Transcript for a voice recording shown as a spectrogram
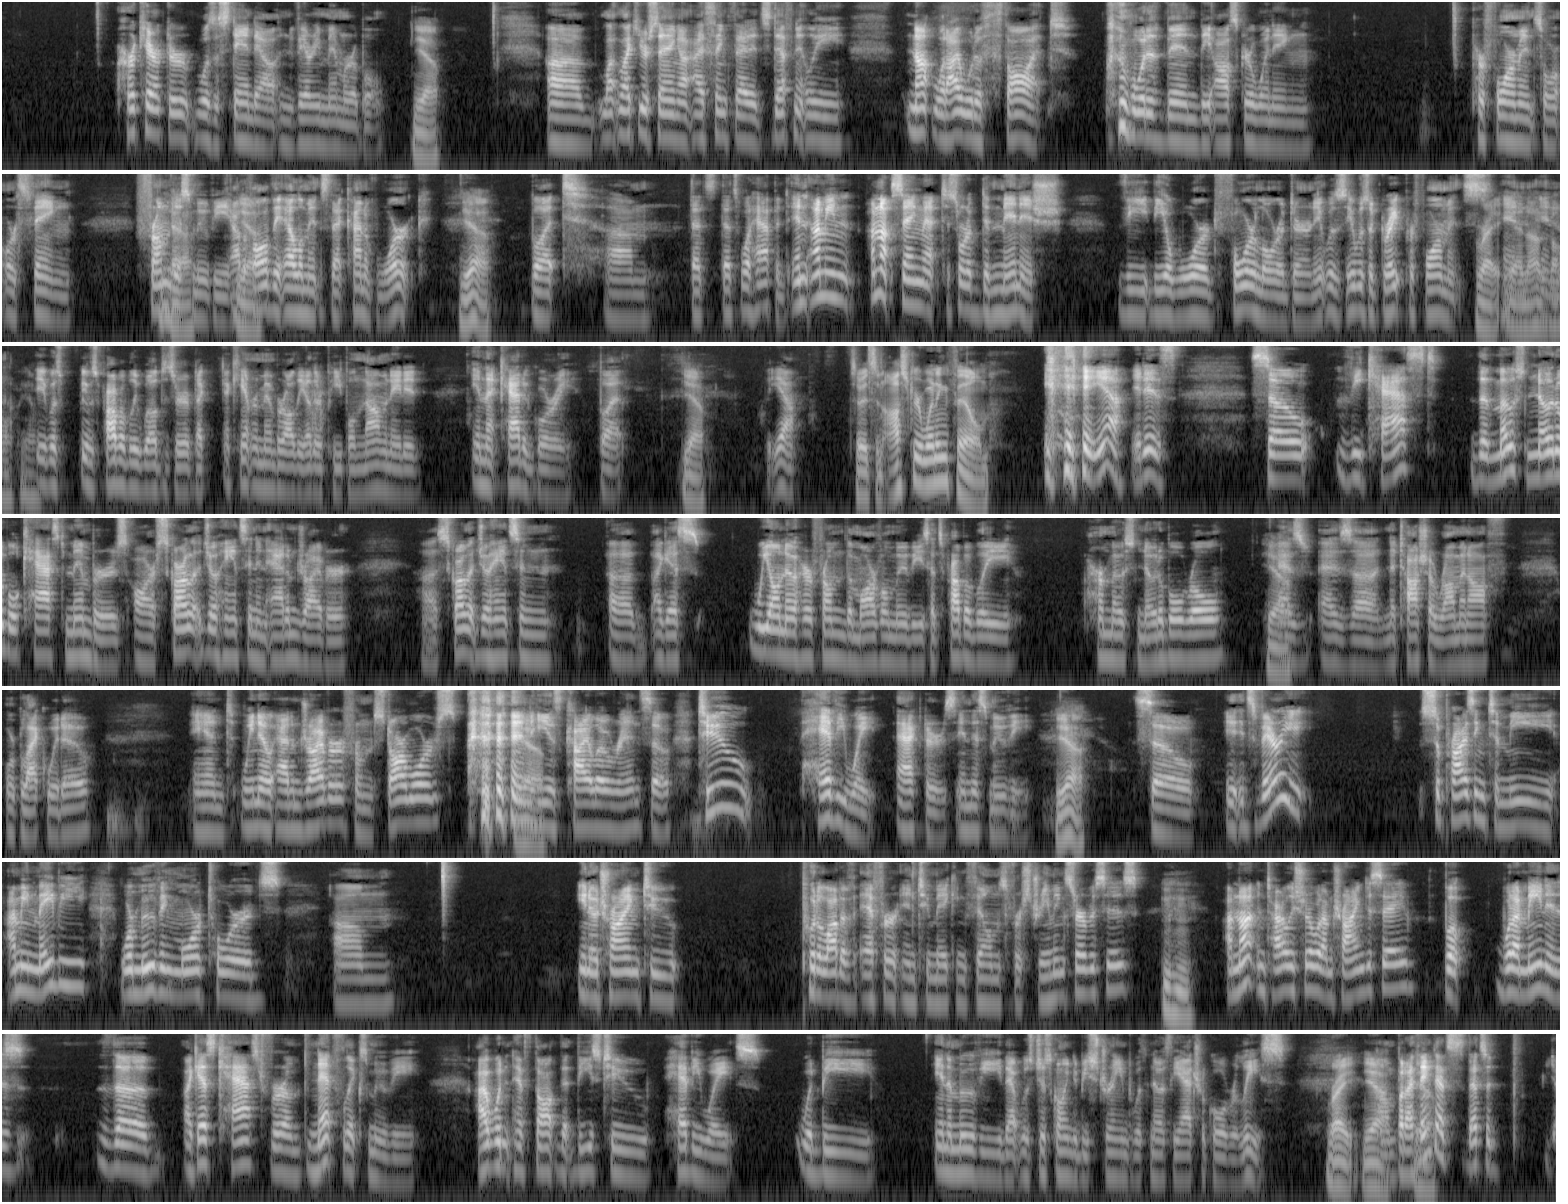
her character was a standout and very memorable Yeah. Uh, like you're saying I-, think that it's definitely not what i would have thought would have been the oscar winning performance or, or thing from this movie out of all the elements that kind of work Yeah. but um, that's that's what happened. And I mean, I'm not saying that to sort of diminish the the award for Laura Dern. It was it was a great performance, Right, yeah, not at all, yeah. It was it was probably well deserved. I, I can't remember all the other people nominated in that category, but Yeah. but yeah, So it's an Oscar-winning film. yeah, it is. So the cast, the most notable cast members are Scarlett Johansson and Adam Driver. Uh, Scarlett Johansson, uh, I guess we all know her from the Marvel movies. That's probably her most notable role Yeah. as as uh, Natasha Romanoff or Black Widow. And we know Adam Driver from Star Wars, and Yeah. he is Kylo Ren. So two heavyweight actors in this movie. yeah. So it's very surprising to me. I mean, maybe we're moving more towards, um, you know, trying to put a lot of effort into making films for streaming services. hmm I'm not entirely sure what I'm trying to say, but what I mean is the I guess cast for a Netflix movie. I wouldn't have thought that these two heavyweights would be in a movie that was just going to be streamed with no theatrical release. Right. Yeah. Um, but I think that's that's a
